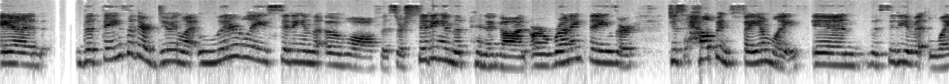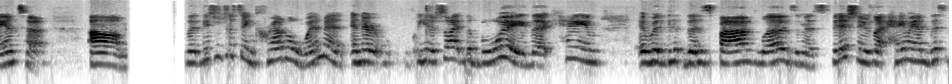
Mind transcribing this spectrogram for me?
And the things that they're doing, like literally sitting in the Oval Office or sitting in the Pentagon or running things or just helping families in the city of Atlanta. Um, but these are just incredible women, and they're you know it's like the boy that came with his five loaves and his fish, and he was like, "Hey man, this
